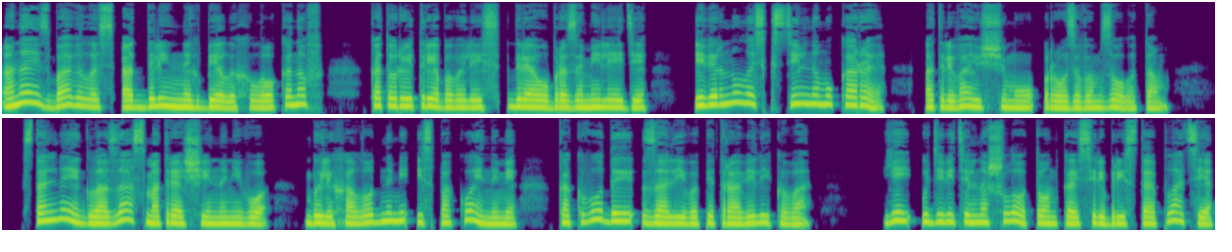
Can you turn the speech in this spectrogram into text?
Она избавилась от длинных белых локонов, которые требовались для образа Миледи, и вернулась к стильному каре, отливающему розовым золотом. Стальные глаза, смотрящие на него, были холодными и спокойными, как воды залива Петра Великого. Ей удивительно шло тонкое серебристое платье,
